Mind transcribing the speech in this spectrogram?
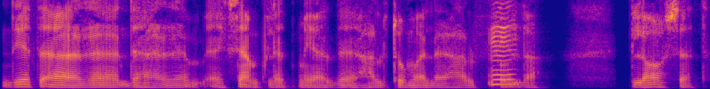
Det är eh, det här eh, exemplet med halvtomma eller halvfulla mm glaset.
